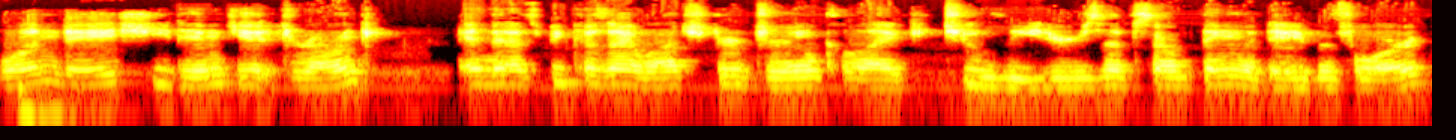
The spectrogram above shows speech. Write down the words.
one day she didn't get drunk, and that's because I watched her drink like two liters of something the day before,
